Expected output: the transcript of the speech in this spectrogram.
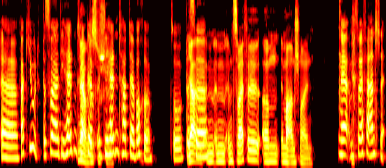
äh, war cute. Das war die Heldentat, ja, der, die Heldentat der Woche. So, das ja, war, im, im, im Zweifel ähm, immer anschnallen. Ja, im Zweifel Anschneller.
